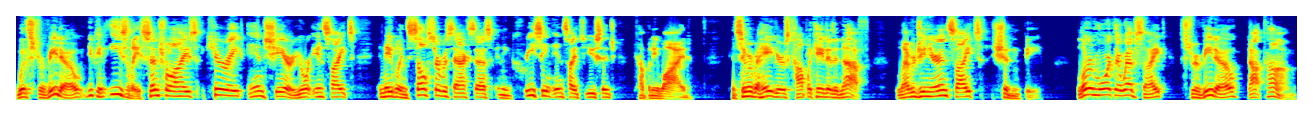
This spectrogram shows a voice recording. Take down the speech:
With Stravito, you can easily centralize, curate, and share your insights, enabling self service access and increasing insights usage company wide. Consumer behavior is complicated enough. Leveraging your insights shouldn't be. Learn more at their website, stravito.com.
